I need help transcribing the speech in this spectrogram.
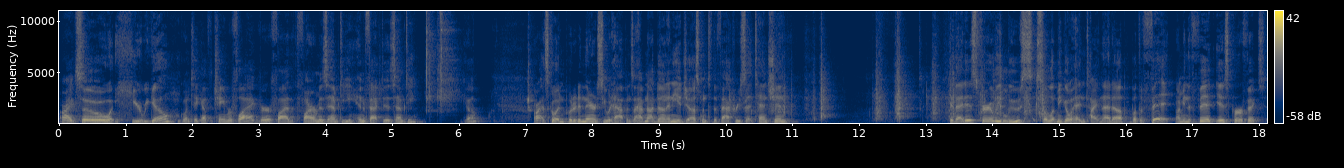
All right, so here we go. I'm going to take out the chamber flag, verify that the firearm is empty. In fact, it is empty. go. All right, let's go ahead and put it in there and see what happens. I have not done any adjustment to the factory set tension. Okay, that is fairly loose, so let me go ahead and tighten that up. But the fit, I mean, the fit is perfect.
